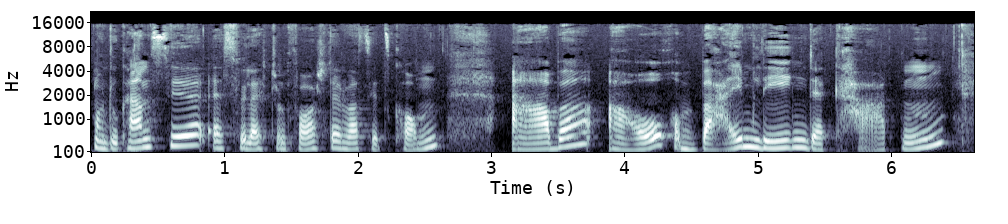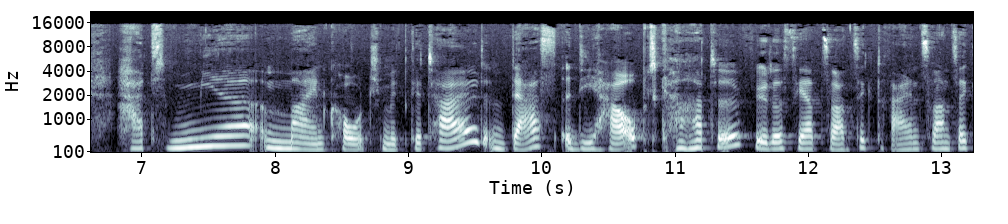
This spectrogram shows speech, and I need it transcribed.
Und du kannst dir es vielleicht schon vorstellen, was jetzt kommt. Aber auch beim Legen der Karten hat mir mein Coach mitgeteilt, dass die Hauptkarte für das Jahr 2023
